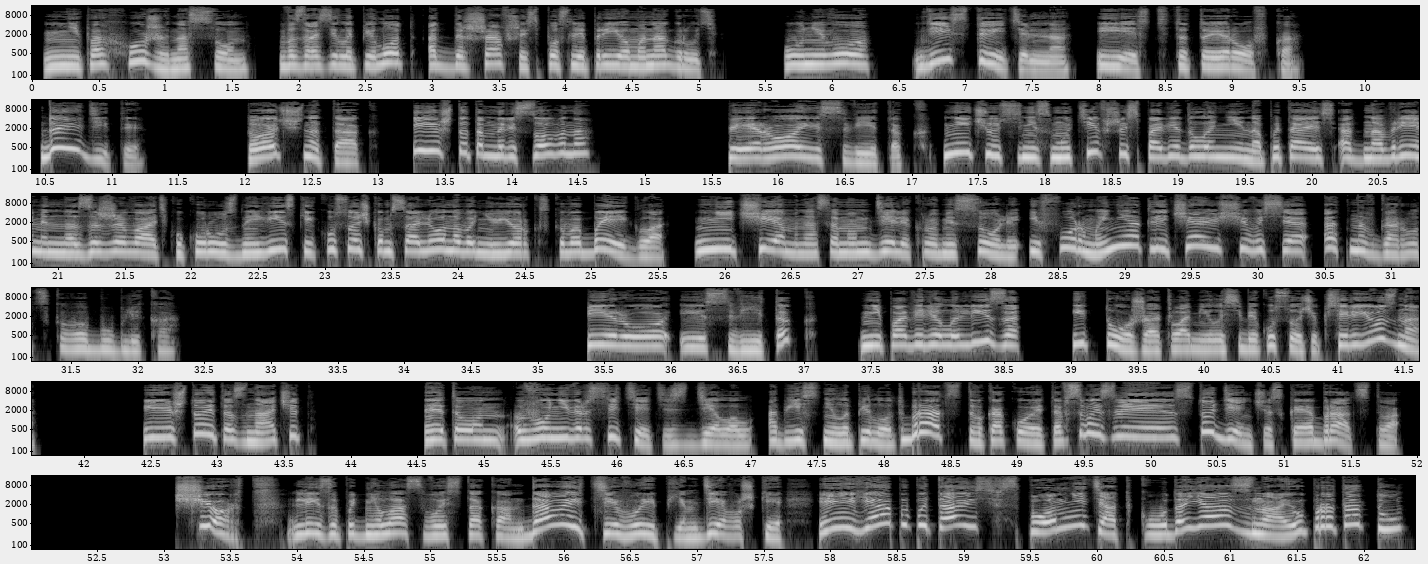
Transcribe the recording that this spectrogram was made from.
«Не похоже на сон», — возразила пилот, отдышавшись после приема на грудь. «У него Действительно, есть татуировка. Да иди ты. Точно так. И что там нарисовано? Перо и свиток. Ничуть не смутившись, поведала Нина, пытаясь одновременно заживать кукурузный виски кусочком соленого нью-йоркского бейгла, ничем на самом деле, кроме соли и формы, не отличающегося от новгородского бублика. «Перо и свиток?» — не поверила Лиза и тоже отломила себе кусочек. «Серьезно? И что это значит?» «Это он в университете сделал», — объяснила пилот. «Братство какое-то, в смысле студенческое братство». «Черт!» — Лиза подняла свой стакан. «Давайте выпьем, девушки, и я попытаюсь вспомнить, откуда я знаю про тату».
